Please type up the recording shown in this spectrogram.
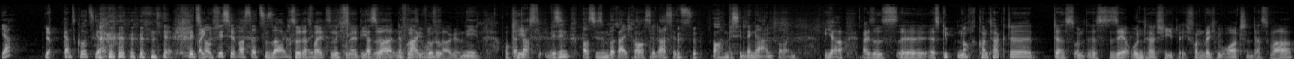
Ja? Ja. Ganz kurz, ja? Willst du noch ein bisschen was dazu sagen? Ach so, das war jetzt nicht mehr diese Das war eine Frage, wo du. Frage. Nee, Okay. da darfst, wir sind aus diesem Bereich raus. Du darfst jetzt auch ein bisschen länger antworten. Ja, also es, äh, es gibt noch Kontakte, das und ist sehr unterschiedlich, von welchem Ort das war.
